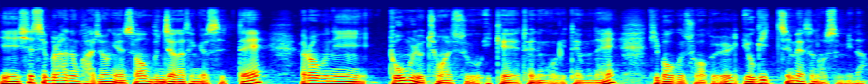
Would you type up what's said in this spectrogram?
이 실습을 하는 과정에서 문제가 생겼을 때 여러분이 도움을 요청할 수 있게 되는 거기 때문에 디버그 수업을 여기쯤에서 넣습니다.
